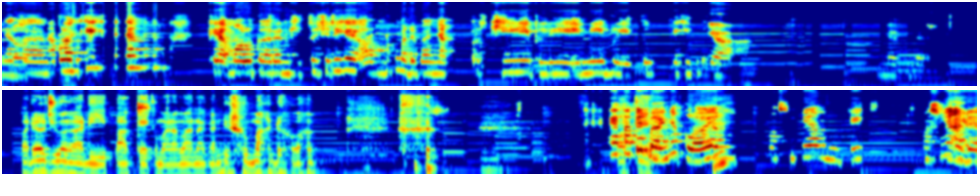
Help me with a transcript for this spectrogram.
ya kan apalagi kan kayak mau lebaran gitu jadi kayak orang-orang pada banyak pergi beli ini beli itu kayak gitu Iya. Benar-benar. Padahal juga nggak dipakai ke mana-mana kan di rumah doang. eh tapi Oke. banyak loh yang maksudnya mudik maksudnya Iya. ada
